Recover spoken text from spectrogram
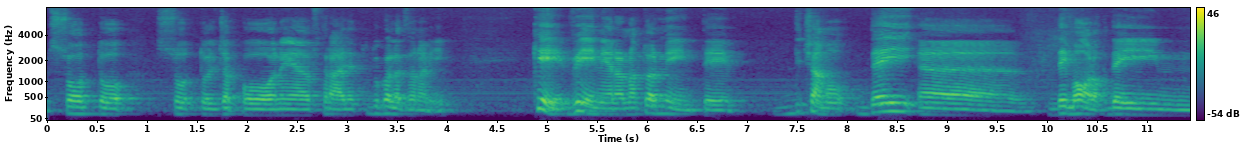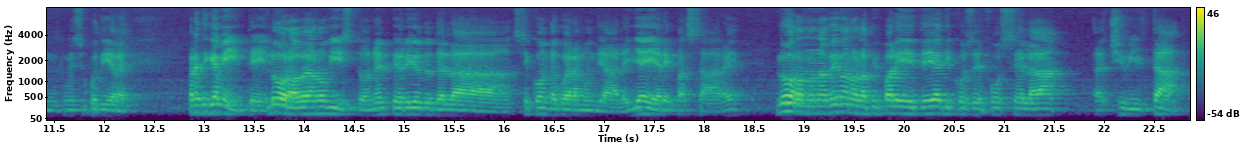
sotto, sotto il Giappone, Australia, tutta quella zona lì, che venerano attualmente diciamo dei, eh, dei Moloch, dei come si può dire, praticamente loro avevano visto nel periodo della seconda guerra mondiale gli aerei passare, loro non avevano la più pallida idea di cosa fosse la eh, civiltà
